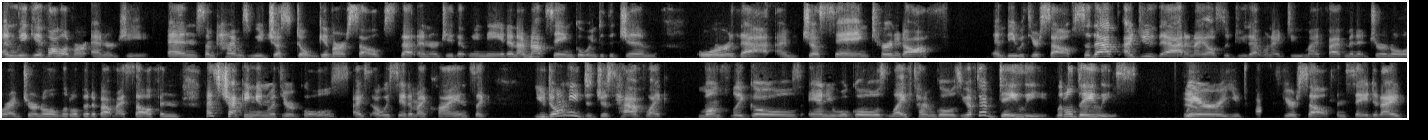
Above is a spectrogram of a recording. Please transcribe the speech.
And we give all of our energy. And sometimes we just don't give ourselves that energy that we need. And i'm not saying going to the gym or that. I'm just saying turn it off and be with yourself so that i do that and i also do that when i do my five minute journal or i journal a little bit about myself and that's checking in with your goals i always say to my clients like you don't need to just have like monthly goals annual goals lifetime goals you have to have daily little dailies Yeah. where you talk to yourself and say, did I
